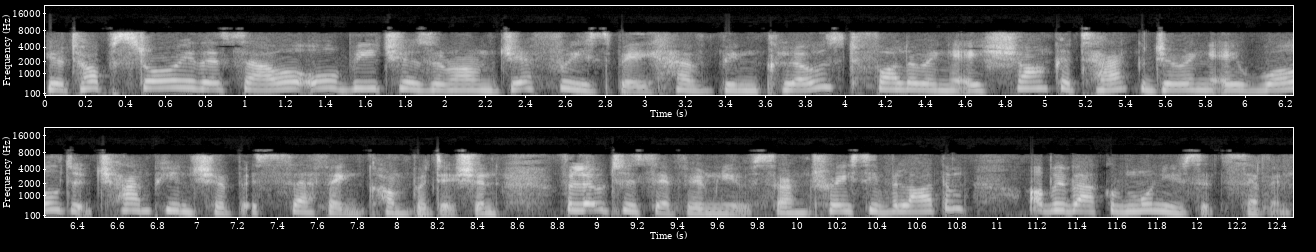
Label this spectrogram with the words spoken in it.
Your top story this hour, all beaches around Jeffreys Bay have been closed following a shark attack during a World Championship surfing competition. For Lotus FM News, I'm Tracy Valaydham. I'll be back with more news at 7.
